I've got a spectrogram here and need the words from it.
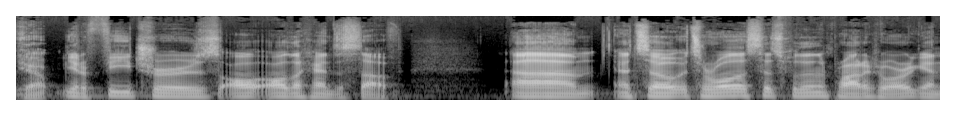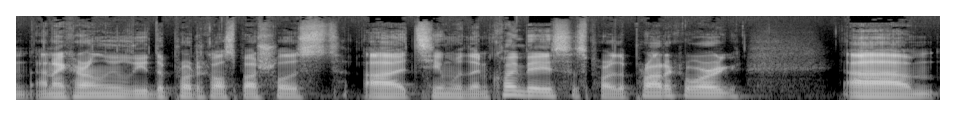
Yep. you know, features, all, all that kinds of stuff. Um, and so it's a role that sits within the product org, and, and I currently lead the protocol specialist uh, team within Coinbase as part of the product org. Um,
